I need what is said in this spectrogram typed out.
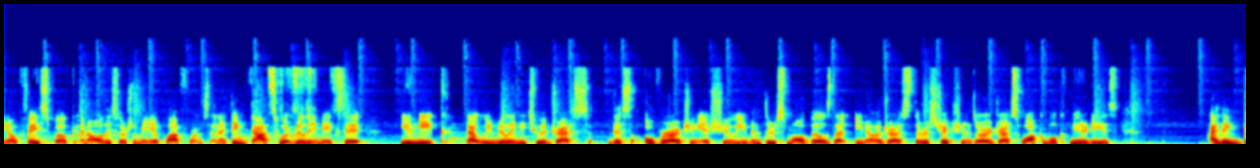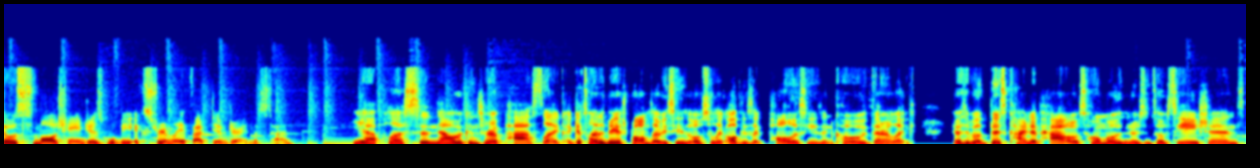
you know facebook and all these social media platforms and i think that's what really makes it unique that we really need to address this overarching issue even through small bills that you know address the restrictions or address walkable communities i think those small changes will be extremely effective during this time yeah plus so now we can sort of pass like i guess one of the biggest problems that we see is also like all these like policies and codes that are like you know, about this kind of house homeowners associations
